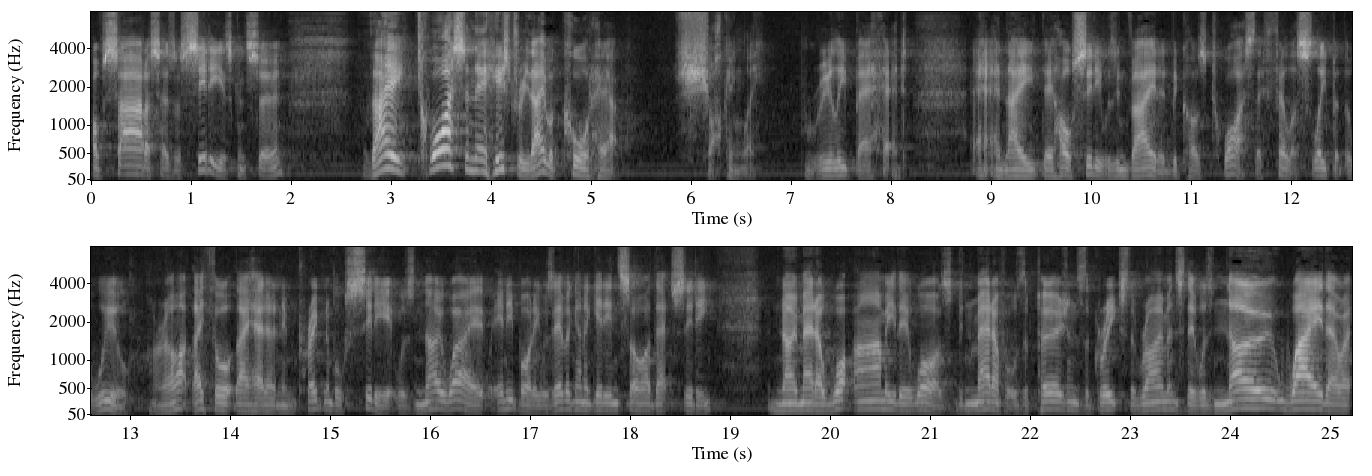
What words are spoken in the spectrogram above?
of Sardis as a city is concerned, they, twice in their history, they were caught out shockingly, really bad. And they, their whole city was invaded because twice they fell asleep at the wheel. All right, they thought they had an impregnable city. It was no way anybody was ever going to get inside that city no matter what army there was. Didn't matter if it was the Persians, the Greeks, the Romans, there was no way they were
